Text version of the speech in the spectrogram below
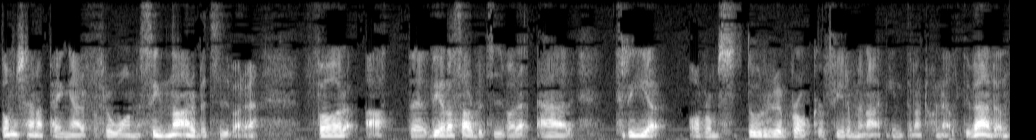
de tjänar pengar från sina arbetsgivare för att eh, deras arbetsgivare är tre av de större brokerfirmorna internationellt i världen.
